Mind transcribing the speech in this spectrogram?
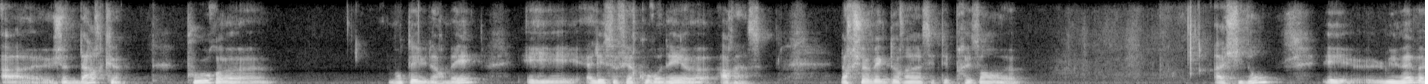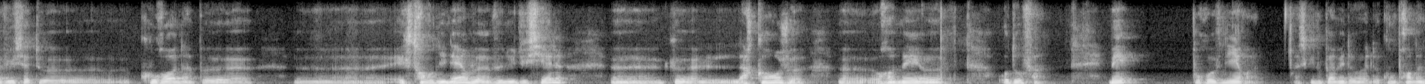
à Jeanne d'Arc pour euh, monter une armée et aller se faire couronner à Reims. L'archevêque de Reims était présent à Chinon et lui-même a vu cette couronne un peu extraordinaire venu du ciel euh, que l'archange euh, remet au dauphin. Mais pour revenir à ce qui nous permet de, comprendre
